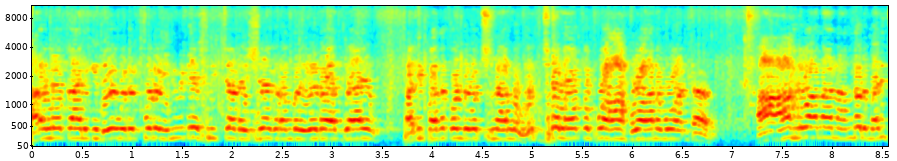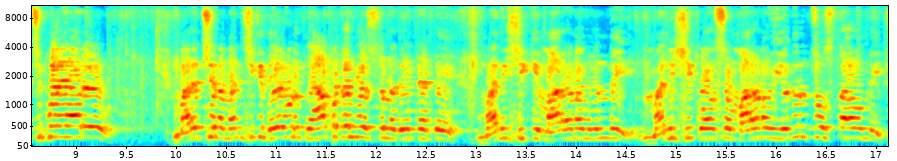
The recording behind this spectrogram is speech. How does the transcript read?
పరలోకానికి దేవుడు ఎప్పుడో ఇన్విటేషన్ ఇచ్చాడు. యశ్వ గ్రంథం ఏడో అధ్యాయం పది పదకొండు వచ్చినాలను వృద్ధలోకపు ఆహ్వానము అంటారు. ఆ ఆహ్వానాన్ని అందరూ మర్చిపోయారు. మరచిన మనిషికి దేవుడు జ్ఞాపకం చేస్తున్నది ఏంటంటే మనిషికి మరణం ఉంది. మనిషి కోసం మరణం ఎదురు చూస్తా ఉంది.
